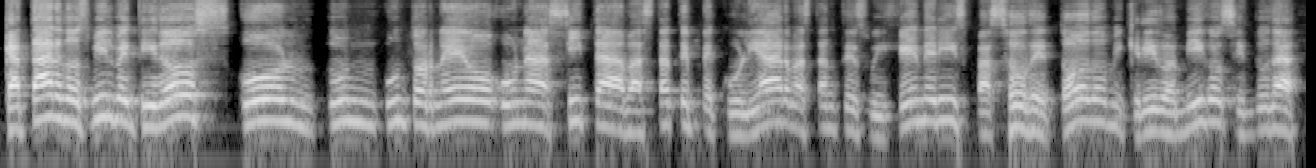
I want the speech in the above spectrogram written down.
Qatar 2022, un, torneo, una cita bastante peculiar, bastante sui generis, pasó de todo, mi querido amigo, sin duda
